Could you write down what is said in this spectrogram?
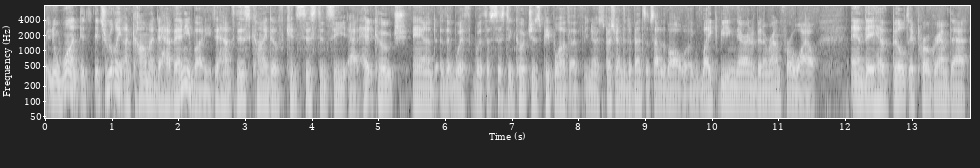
you know, one, it, it's really uncommon to have anybody to have this kind of consistency at head coach and that with with assistant coaches. People have, have, you know, especially on the defensive side of the ball, like, like being there and have been around for a while, and they have built a program that,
